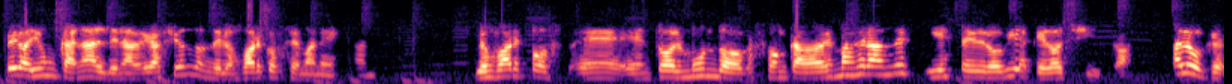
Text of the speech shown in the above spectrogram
pero hay un canal de navegación donde los barcos se manejan. Los barcos eh, en todo el mundo son cada vez más grandes y esta hidrovía quedó chica. Algo, que,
